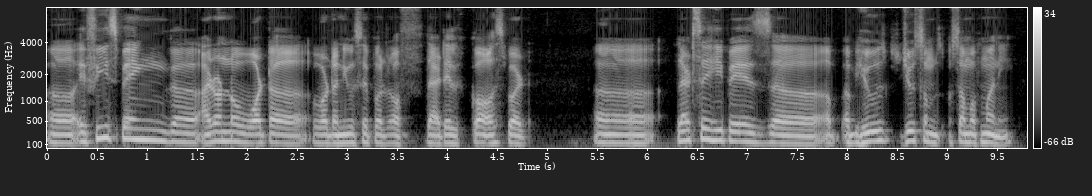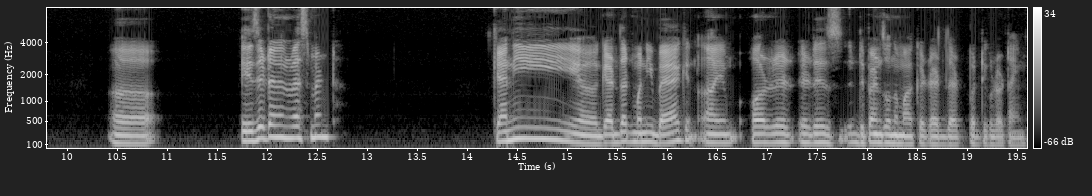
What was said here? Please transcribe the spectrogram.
uh, if he's paying, uh, I don't know what a what a newspaper of that ilk costs, but uh, let's say he pays uh, a, a huge huge sum sum of money. Uh, is it an investment? Can he uh, get that money back, um, or it, it is depends on the market at that particular time?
